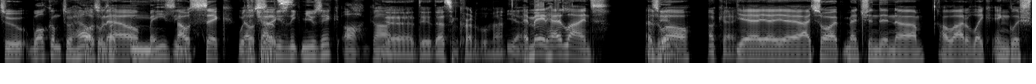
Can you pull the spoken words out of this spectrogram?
to welcome to hell. Welcome so it was to like hell. amazing. that was sick. with that the Champions sick. League music. Oh god. Yeah. yeah, dude, that's incredible, man. Yeah. It made headlines as well. Okay. Yeah, yeah, yeah. I saw it mentioned in um, a lot of like English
